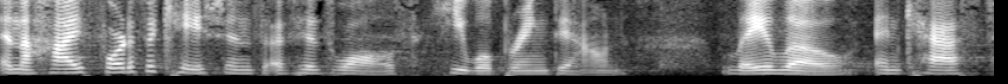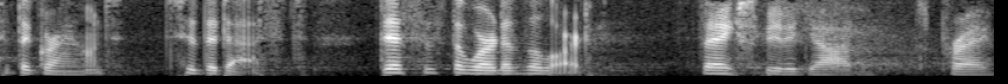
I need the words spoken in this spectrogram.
and the high fortifications of his walls he will bring down, lay low, and cast to the ground, to the dust. This is the word of the Lord. Thanks be to God. Let's pray.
